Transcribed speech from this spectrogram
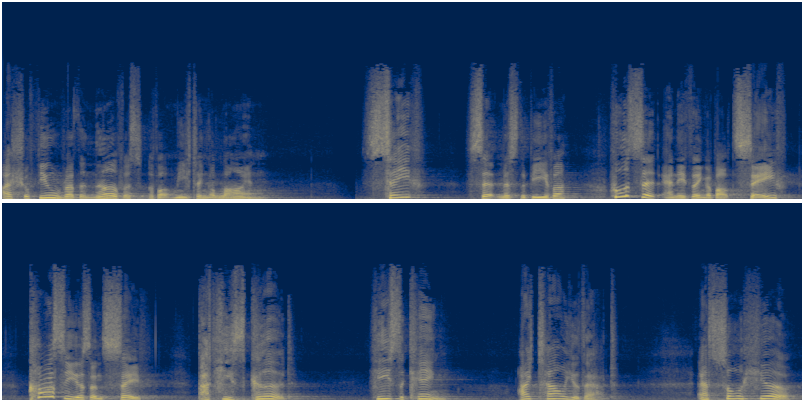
I should feel rather nervous about meeting a lion. Safe? said Mr. Beaver. Who said anything about safe? Course he isn't safe, but he's good. He's the king. I tell you that. And so here,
